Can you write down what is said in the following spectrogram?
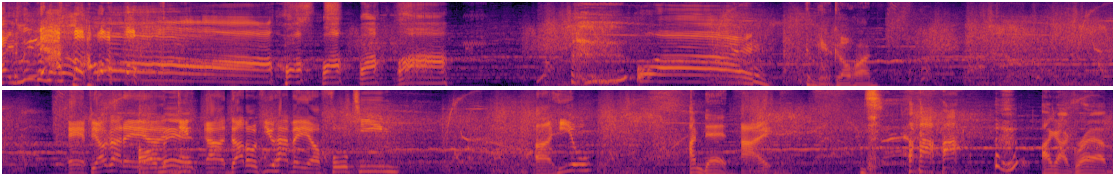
Hey, leave it alone. Oh! Why? come here, Gohan. Hey, if y'all got a Oh, uh, man. deep- uh, Dotto, if you have a, uh full team uh, heal, I'm dead. I. I got grabbed.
